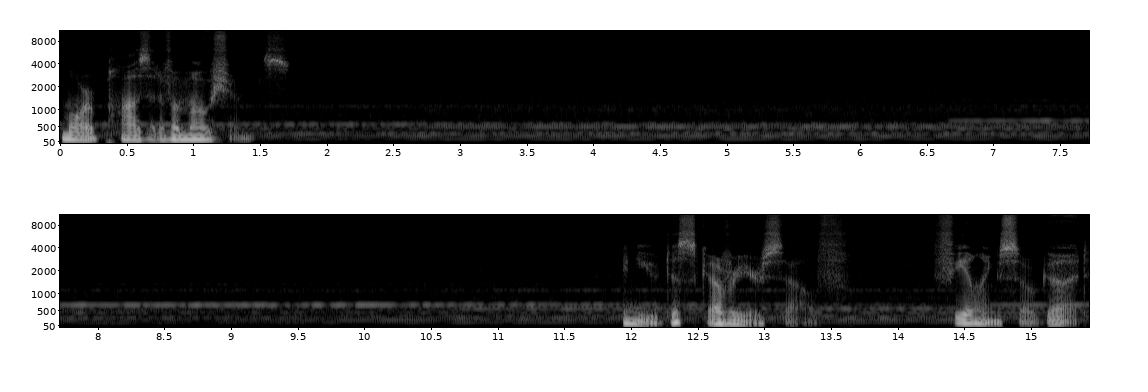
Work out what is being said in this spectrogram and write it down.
more positive emotions. And you discover yourself feeling so good.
